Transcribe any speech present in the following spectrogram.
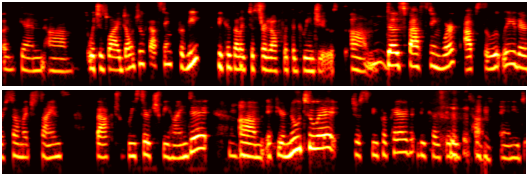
again um, which is why i don't do fasting for me because I like to start it off with the green juice. Um, mm. Does fasting work? Absolutely. There's so much science backed research behind it. Mm-hmm. Um, if you're new to it, just be prepared because it is tough and you do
